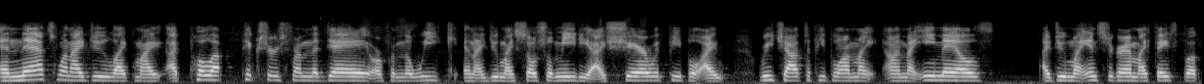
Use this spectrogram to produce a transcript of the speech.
And that's when I do like my, I pull up pictures from the day or from the week and I do my social media. I share with people. I reach out to people on my, on my emails. I do my Instagram, my Facebook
